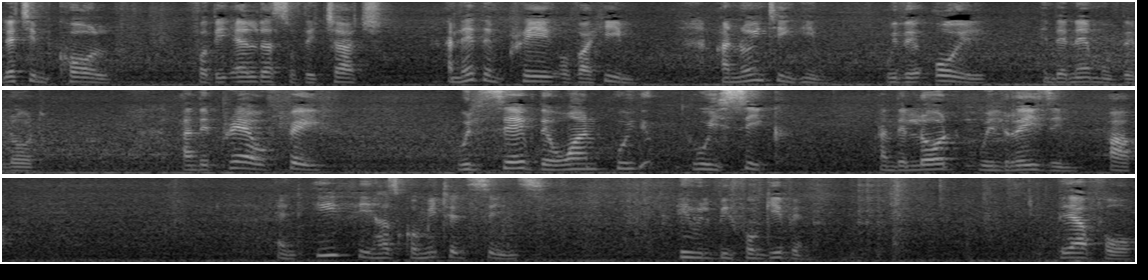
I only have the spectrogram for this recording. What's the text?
Let him call for the elders of the church and let them pray over him anointing him with the oil in the name of the Lord. And the prayer of faith will save the one who, who is sick, and the Lord will raise him up. And if he has committed sins, he will be forgiven. Therefore,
